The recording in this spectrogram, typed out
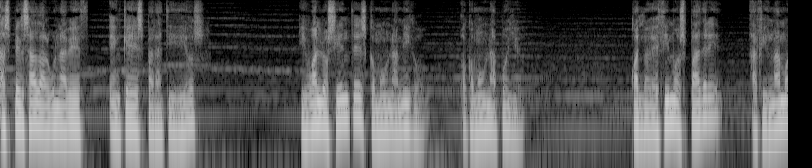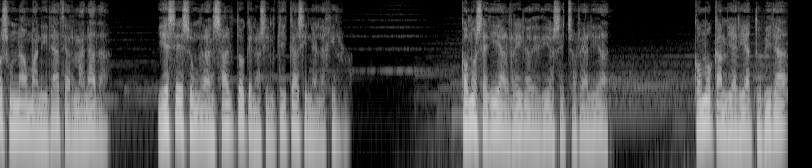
¿Has pensado alguna vez en qué es para ti Dios? Igual lo sientes como un amigo o como un apoyo. Cuando decimos Padre, afirmamos una humanidad hermanada, y ese es un gran salto que nos implica sin elegirlo. ¿Cómo sería el reino de Dios hecho realidad? ¿Cómo cambiaría tu vida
